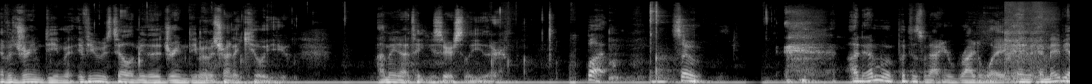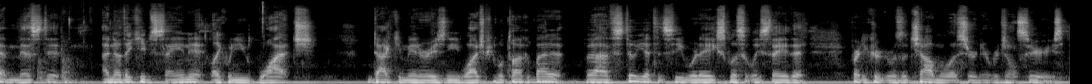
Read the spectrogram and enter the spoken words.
if a dream demon, if you was telling me that a dream demon was trying to kill you, I may not take you seriously either. But so I, I'm going to put this one out here right away, and, and maybe I missed it. I know they keep saying it, like when you watch documentaries and you watch people talk about it, but I've still yet to see where they explicitly say that Freddy Krueger was a child molester in the original series.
